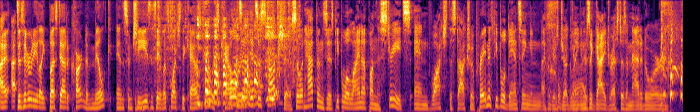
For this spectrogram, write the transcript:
I, I Does everybody like bust out a carton of milk and some cheese and say, "Let's watch the cows go"? It's cow well, it's a, it's a stock show. So what happens is people will line up on the streets and watch the stock show parade, and it's people dancing, and I think there's juggling, and there's a guy dressed as a matador, and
